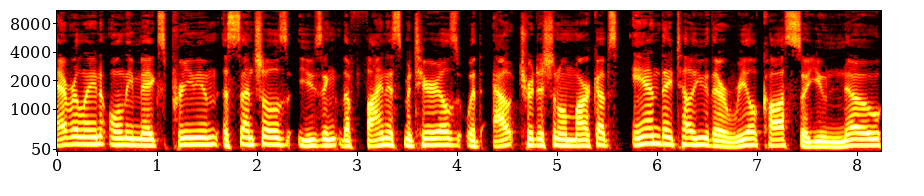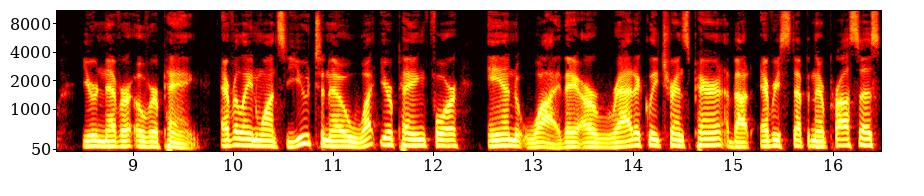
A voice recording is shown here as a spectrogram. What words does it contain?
Everlane only makes premium essentials using the finest materials without traditional markups, and they tell you their real costs so you know you're never overpaying. Everlane wants you to know what you're paying for and why. They are radically transparent about every step in their process,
